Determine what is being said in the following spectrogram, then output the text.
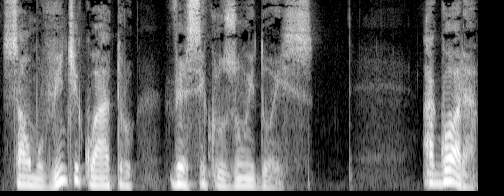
Salmo 24, versículos 1 e 2. Agora,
